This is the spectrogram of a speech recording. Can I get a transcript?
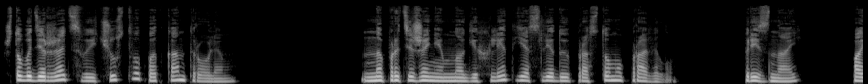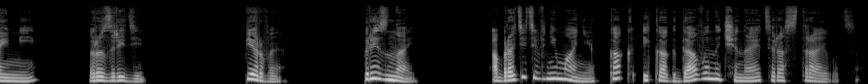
чтобы держать свои чувства под контролем. На протяжении многих лет я следую простому правилу. Признай, пойми, разряди. Первое. Признай. Обратите внимание, как и когда вы начинаете расстраиваться.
